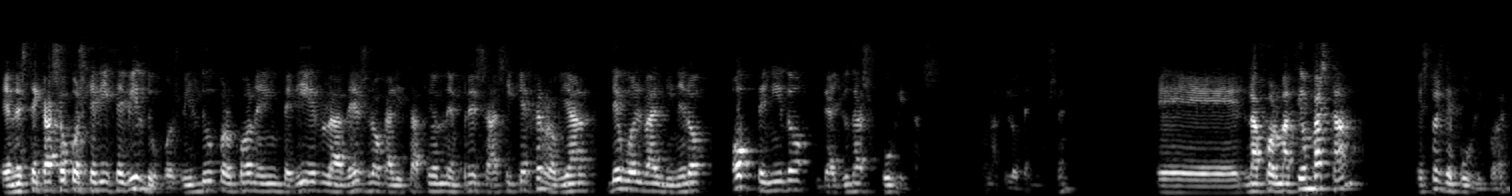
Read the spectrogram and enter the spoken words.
En este caso, pues, ¿qué dice Bildu? Pues Bildu propone impedir la deslocalización de empresas y que Ferrovial devuelva el dinero obtenido de ayudas públicas. Bueno, aquí lo tenemos. ¿eh? Eh, la formación vasca, esto es de público, ¿eh?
